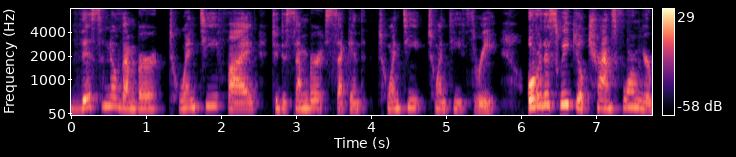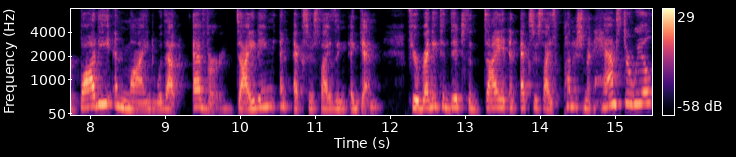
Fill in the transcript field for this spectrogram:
this November 25 to December 2nd, 2023. Over this week, you'll transform your body and mind without ever dieting and exercising again. If you're ready to ditch the diet and exercise punishment hamster wheel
